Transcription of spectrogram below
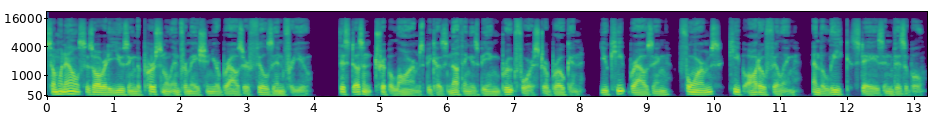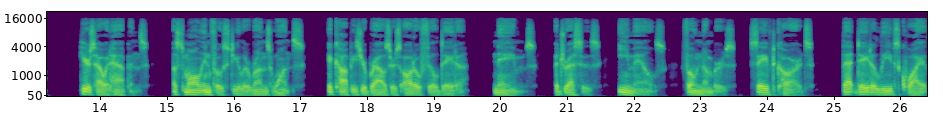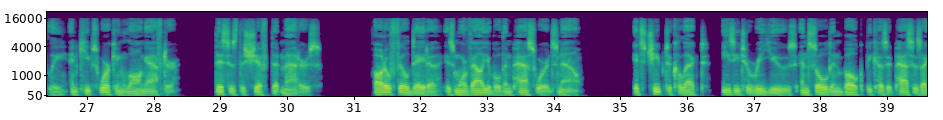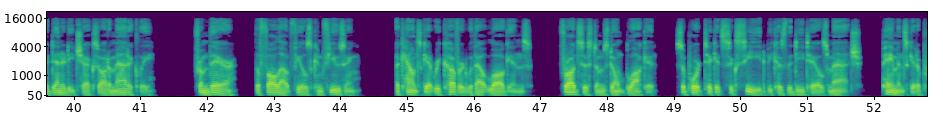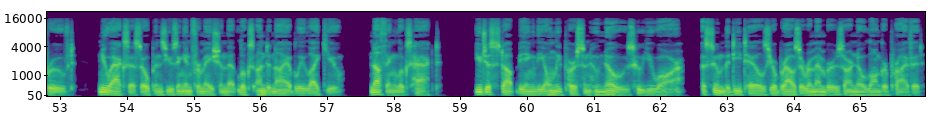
Someone else is already using the personal information your browser fills in for you. This doesn't trip alarms because nothing is being brute forced or broken. You keep browsing, forms keep autofilling, and the leak stays invisible. Here's how it happens. A small info stealer runs once. It copies your browser's autofill data, names, addresses, emails, phone numbers, saved cards. That data leaves quietly and keeps working long after. This is the shift that matters. Autofill data is more valuable than passwords now. It's cheap to collect, easy to reuse, and sold in bulk because it passes identity checks automatically. From there, the fallout feels confusing. Accounts get recovered without logins. Fraud systems don't block it. Support tickets succeed because the details match. Payments get approved. New access opens using information that looks undeniably like you. Nothing looks hacked. You just stop being the only person who knows who you are. Assume the details your browser remembers are no longer private.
